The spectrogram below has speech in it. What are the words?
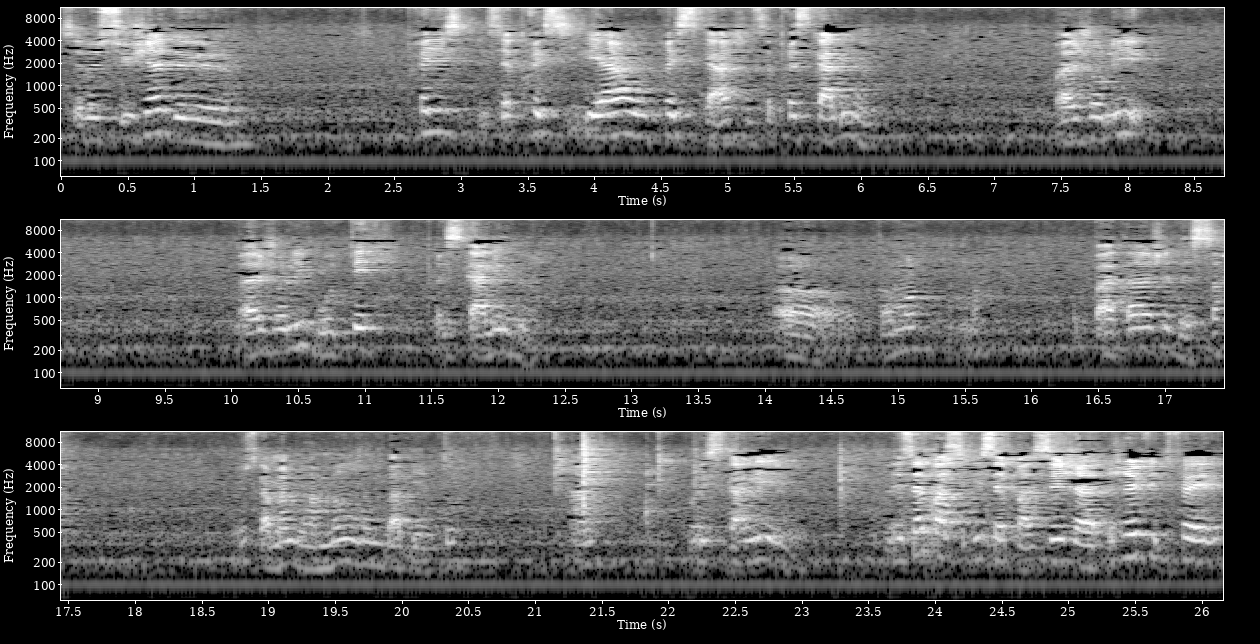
C'est le sujet de. C'est Priscilla ou Prisca, c'est Prescaline. Ma jolie. Jolie beauté, Prescaline. Euh, comment Le partage de ça. Jusqu'à même la main même va bientôt. Hein? Prescaline. Je ne sais pas ce qui s'est passé. J'ai vite fait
